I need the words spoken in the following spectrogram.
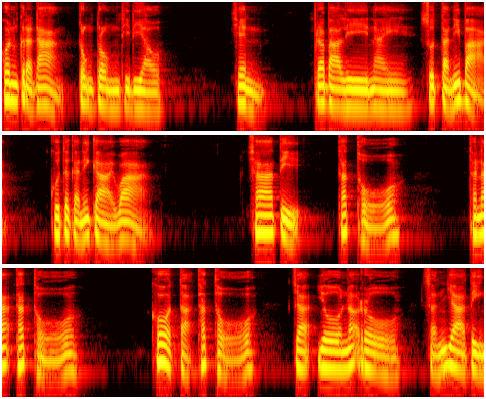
คนกระด้างตรงๆทีเดียว เช่น ระบาลีในสุตตนิบาตคุตกนิกายว่า ชาติทัตโถ ธนทัตโถ โคตทัตโถ จะโยนโร สัญญาติง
